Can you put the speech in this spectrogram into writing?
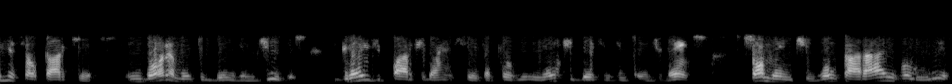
ressaltar que, embora muito bem vendidos, grande parte da receita proveniente desses empreendimentos somente voltará a evoluir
